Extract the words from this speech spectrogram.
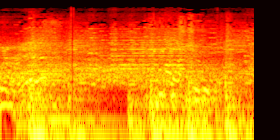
This game's winner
